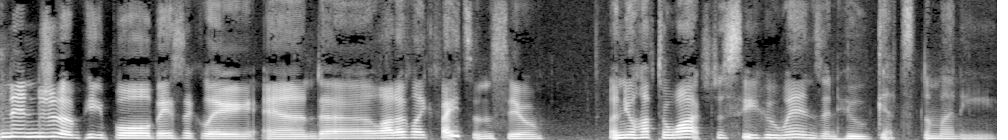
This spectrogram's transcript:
ninja people basically and uh, a lot of like fights ensue and you'll have to watch to see who wins and who gets the money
